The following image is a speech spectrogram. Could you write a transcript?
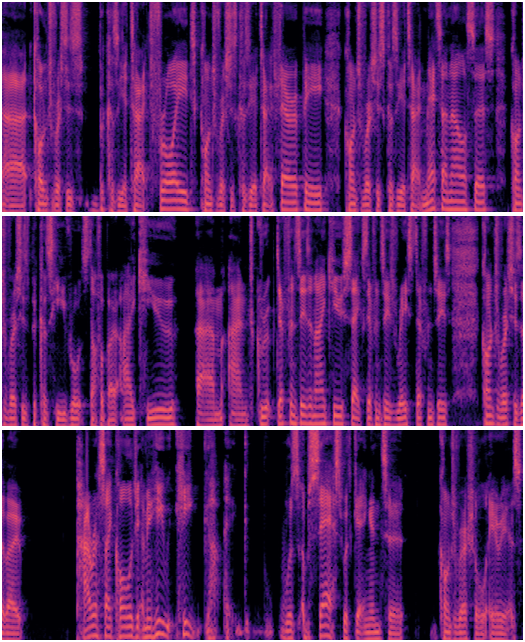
Uh, controversies because he attacked Freud. Controversies because he attacked therapy. Controversies because he attacked meta-analysis. Controversies because he wrote stuff about IQ um, and group differences in IQ, sex differences, race differences. Controversies about parapsychology. I mean, he he was obsessed with getting into controversial areas.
